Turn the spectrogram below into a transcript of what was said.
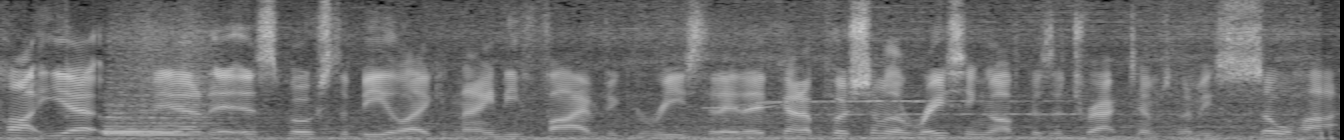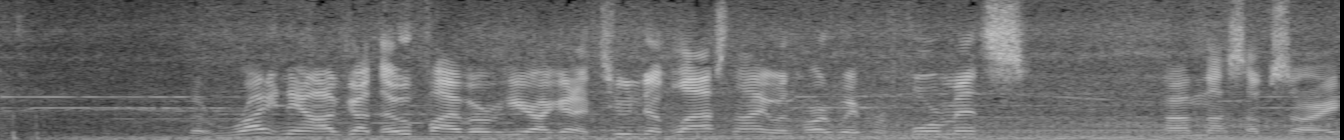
hot yet. Man, it is supposed to be like 95 degrees today. They've kind of pushed some of the racing off because the track temp's going to be so hot. But right now, I've got the 05 over here. I got it tuned up last night with Hardway Performance. I'm not, I'm sorry.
